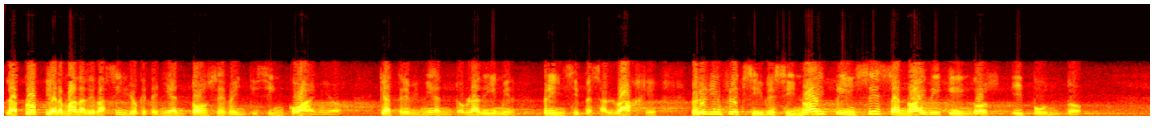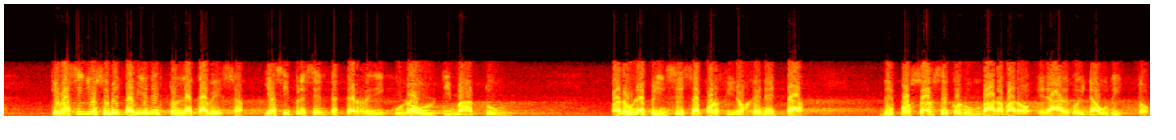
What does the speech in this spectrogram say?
la propia hermana de Basilio que tenía entonces 25 años. Qué atrevimiento, Vladimir, príncipe salvaje, pero era inflexible, si no hay princesa no hay vikingos y punto. Que Basilio se meta bien esto en la cabeza y así presenta este ridículo ultimátum. Para una princesa porfirogeneta, desposarse con un bárbaro era algo inaudito,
